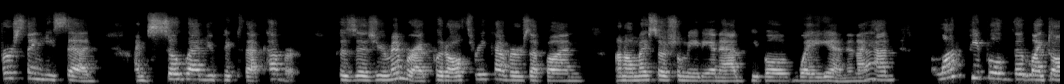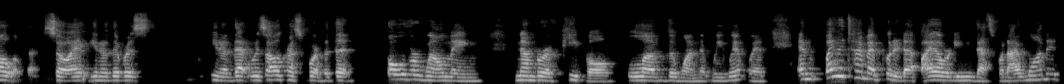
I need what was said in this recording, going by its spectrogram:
first thing he said, I'm so glad you picked that cover. Because as you remember, I put all three covers up on on all my social media and had people weigh in. And I had a lot of people that liked all of them. So I, you know, there was, you know, that was all across the board. But the overwhelming number of people loved the one that we went with. And by the time I put it up, I already knew that's what I wanted.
